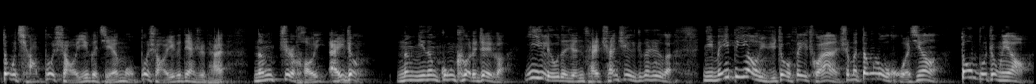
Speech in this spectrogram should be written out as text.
都强。不少一个节目，不少一个电视台能治好癌症。能你能攻克了这个一流的人才，全去这个这个，你没必要宇宙飞船，什么登陆火星都不重要，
